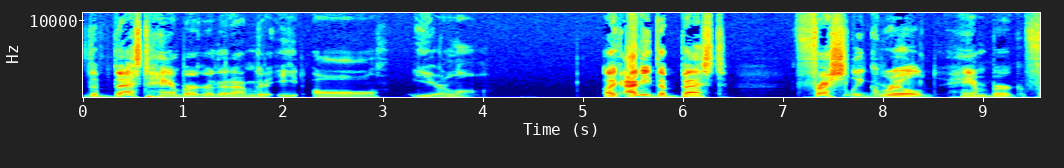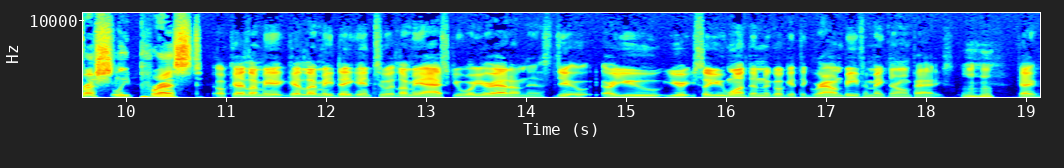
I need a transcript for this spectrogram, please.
the best hamburger that I'm going to eat all year long. Like I need the best freshly grilled hamburger, freshly pressed. Okay, let me get let me dig into it. Let me ask you where you're at on this. Do you, are you you so you want them to go get the ground beef and make their own patties? Mm-hmm. Okay,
